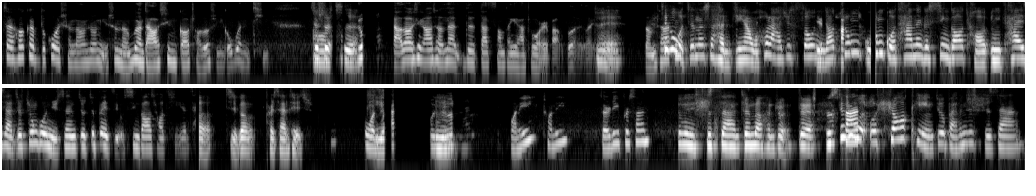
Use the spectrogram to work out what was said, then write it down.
在 hook up 的过程当中，女生能不能达到性高潮都是一个问题，就是如。达到性高潮，那 that's something you have to worry about。对，这个我真的是很惊讶。我后来还去搜，你知道中国中国它那个性高潮，你猜一下，就中国女生就这辈子有性高潮体验的几个 percentage？我猜，我觉得 twenty twenty thirty percent。对，十三，真的很准。对，就是我我 shocking，就百分之十三，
